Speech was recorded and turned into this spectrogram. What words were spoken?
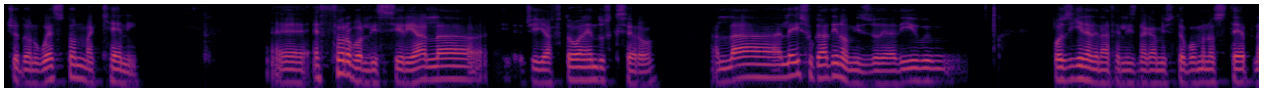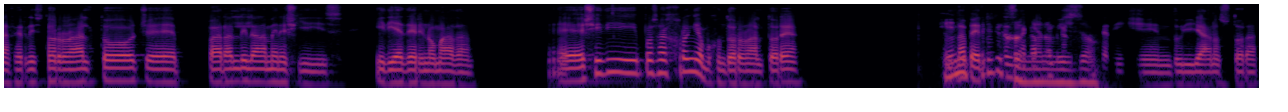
και τον Weston Μακκένι. Ε, θεωρώ πολύ Συρία, αλλά και γι' αυτό δεν τους ξέρω. Αλλά λέει σου κάτι νομίζω, δηλαδή πώς γίνεται να θέλεις να κάνεις το επόμενο step, να φέρνεις τον Ρονάλτο και παράλληλα να μην έχεις ιδιαίτερη ομάδα. Ε, έχει ήδη πόσα χρόνια που έχουν τον Ρονάλτο, ρε. Είναι η τρίτη χρονιά νομίζω. δουλειά ως τώρα.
